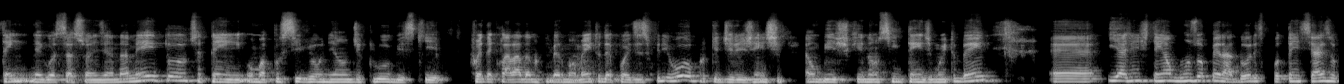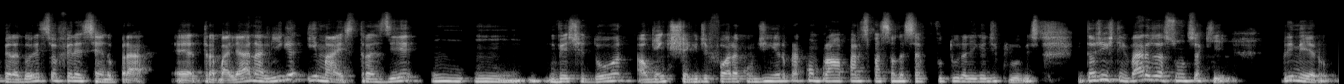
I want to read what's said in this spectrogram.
tem negociações em andamento, você tem uma possível união de clubes que foi declarada no primeiro momento, depois esfriou, porque dirigente é um bicho que não se entende muito bem. É, e a gente tem alguns operadores, potenciais operadores, se oferecendo para é, trabalhar na liga e mais, trazer um, um, investidor, alguém que chegue de fora com dinheiro para comprar uma participação dessa futura liga de clubes. Então a gente tem vários assuntos aqui. Primeiro,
